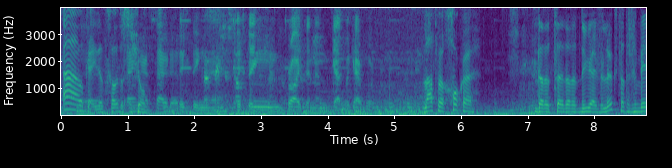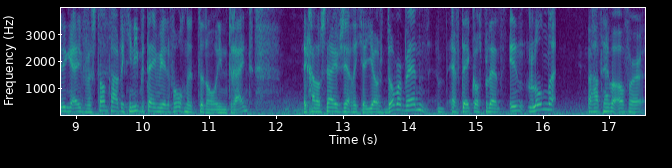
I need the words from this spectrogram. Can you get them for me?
Ah, oké, okay, dat grote station. Naar het zuiden, richting, uh, richting Brighton en Gatwick Airport. Laten we gokken dat het, uh, dat het nu even lukt. Dat de verbinding even stand houdt. Dat je niet meteen weer de volgende tunnel intreint. Ik ga nog snel even zeggen dat je Joost Dobber bent. FD-correspondent in Londen. We gaan het hebben over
